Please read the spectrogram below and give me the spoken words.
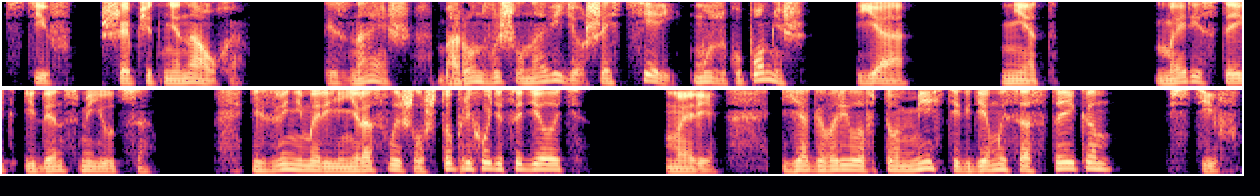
«Стив», — шепчет мне на ухо. «Ты знаешь, Барон вышел на видео, шесть серий. Музыку помнишь?» «Я». «Нет». Мэри, Стейк и Дэн смеются. «Извини, Мэри, я не расслышал. Что приходится делать?» Мэри. «Я говорила в том месте, где мы со Стейком...» Стив.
